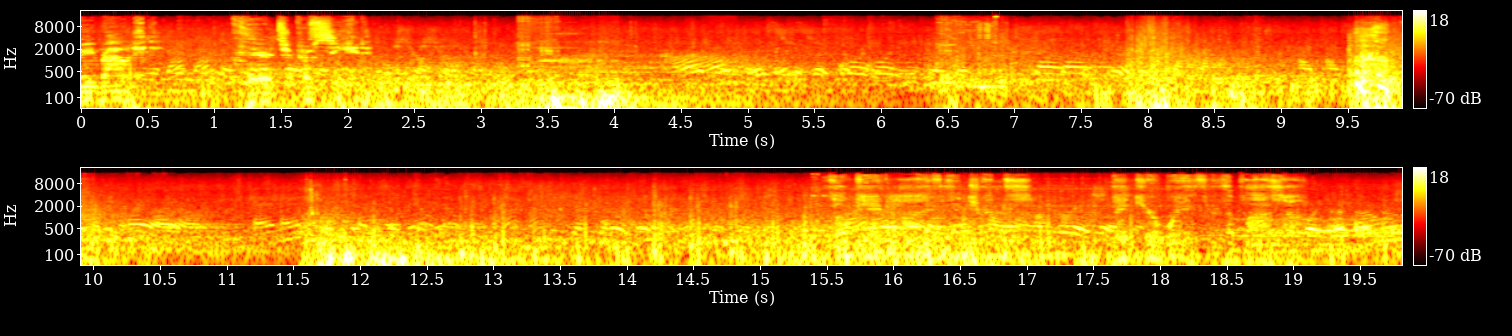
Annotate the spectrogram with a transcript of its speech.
rerouted. Clear to proceed. Make your way through the plaza. For your own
